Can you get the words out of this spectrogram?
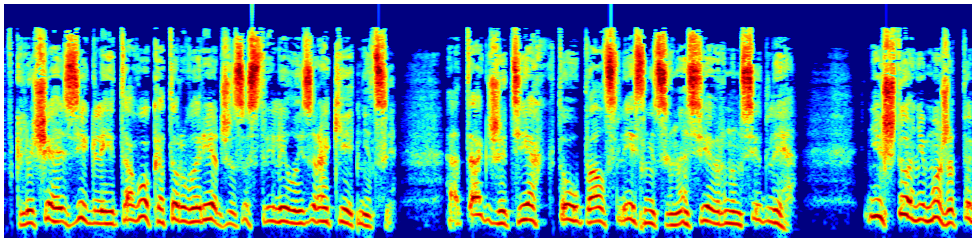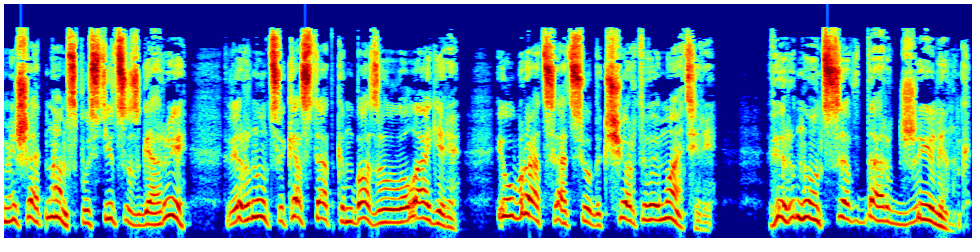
включая Зигля и того, которого Реджи застрелила из ракетницы, а также тех, кто упал с лестницы на северном седле. Ничто не может помешать нам спуститься с горы, вернуться к остаткам базового лагеря и убраться отсюда к чертовой матери. Вернуться в Дарджилинг».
